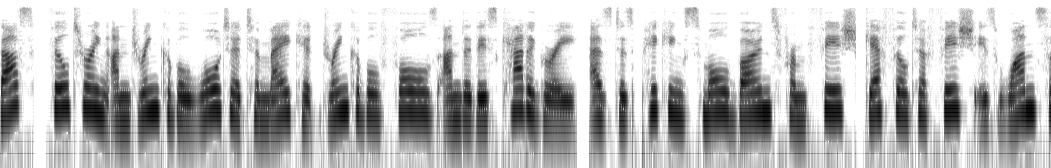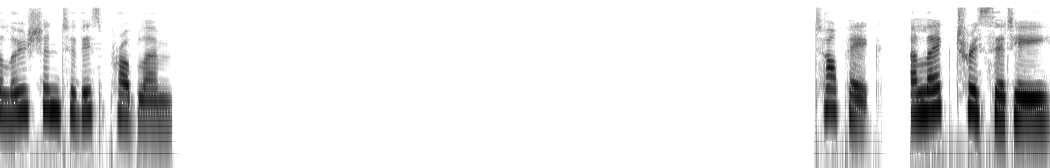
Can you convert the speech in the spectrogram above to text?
Thus, filtering undrinkable water to make it drinkable falls under this category, as does picking small bones from fish Gefilte fish is one solution to this problem. Electricity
